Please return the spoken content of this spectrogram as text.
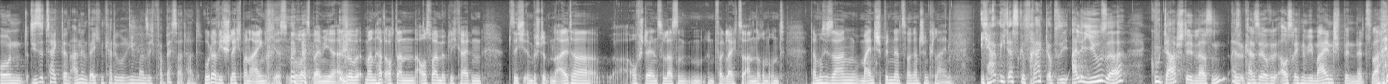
Und diese zeigt dann an, in welchen Kategorien man sich verbessert hat. Oder wie schlecht man eigentlich ist. Sowas bei mir. Also man hat auch dann Auswahlmöglichkeiten, sich in bestimmten Alter aufstellen zu lassen im Vergleich zu anderen. Und da muss ich sagen, mein Spinnennetz war ganz schön klein. Ich habe mich das gefragt, ob sie alle User gut dastehen lassen. Also du kannst ja auch ausrechnen, wie mein Spinnennetz war.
